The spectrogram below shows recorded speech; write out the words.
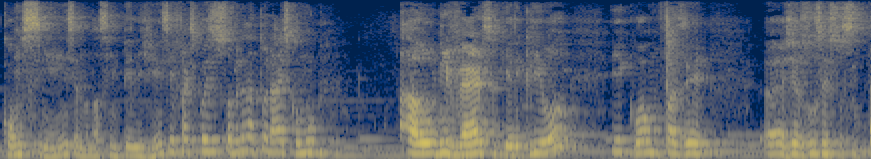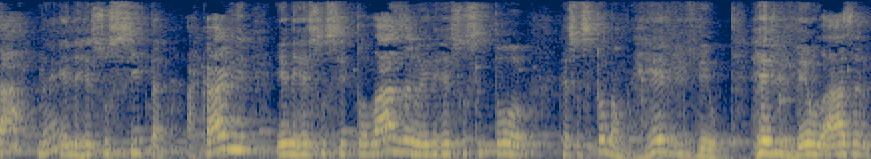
consciência, na nossa inteligência, e faz coisas sobrenaturais, como o universo que ele criou e como fazer uh, Jesus ressuscitar, né? Ele ressuscita a carne, ele ressuscitou Lázaro, ele ressuscitou, ressuscitou não, reviveu, reviveu Lázaro,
